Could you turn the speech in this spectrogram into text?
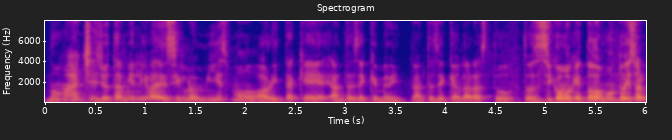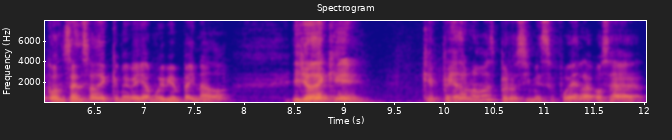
no manches, yo también le iba a decir lo mismo, ahorita que, antes de que me, antes de que hablaras tú. Entonces, sí, como que todo el mundo hizo el consenso de que me veía muy bien peinado. Y yo de que, qué pedo nomás, pero si me fue, la, o sea,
